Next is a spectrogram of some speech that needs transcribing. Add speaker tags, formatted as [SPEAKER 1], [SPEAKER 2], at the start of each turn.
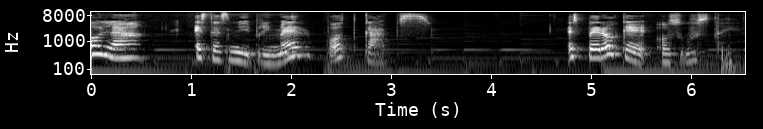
[SPEAKER 1] Hola, este es mi primer podcast. Espero que os guste.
